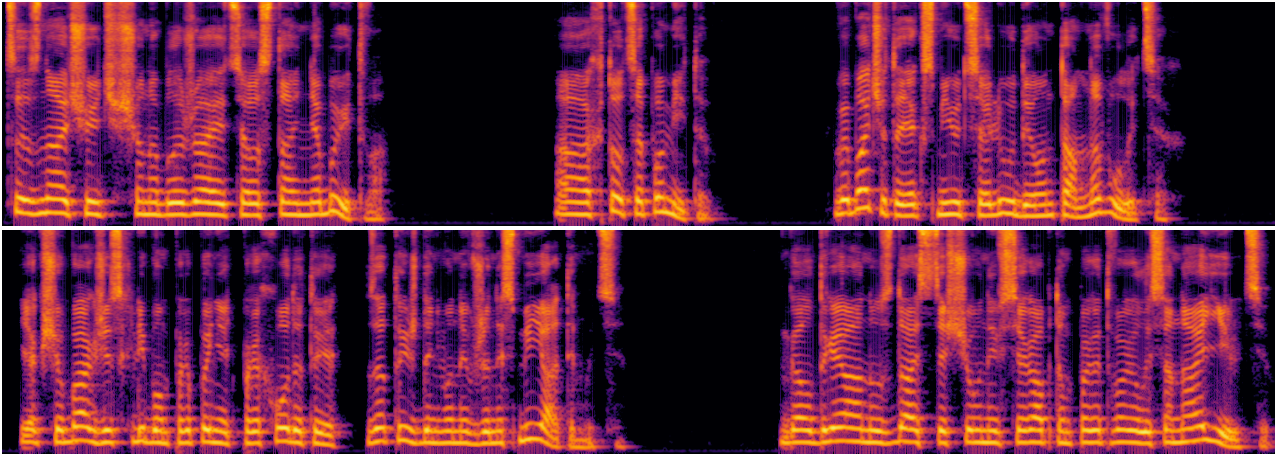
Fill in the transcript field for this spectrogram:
Це значить, що наближається остання битва. А хто це помітив? Ви бачите, як сміються люди он там на вулицях? Якщо баржі з хлібом припинять приходити, за тиждень вони вже не сміятимуться. Галдріану здасться, що вони всі раптом перетворилися на аїльців.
